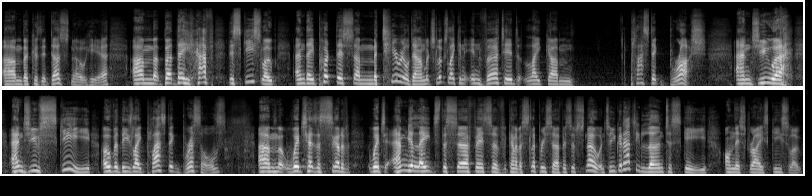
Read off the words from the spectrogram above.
um, because it does snow here. Um, but they have this ski slope and they put this um, material down which looks like an inverted, like um, plastic brush. And you, uh, and you ski over these like plastic bristles, um, which has a sort of which emulates the surface of kind of a slippery surface of snow. And so you can actually learn to ski on this dry ski slope.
